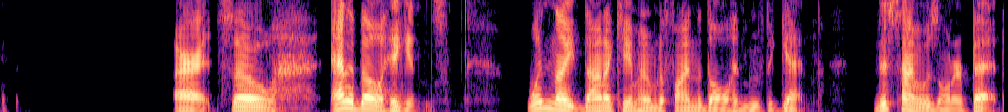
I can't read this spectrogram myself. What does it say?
All right, so Annabelle Higgins. One night, Donna came home to find the doll had moved again. This time it was on her bed.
